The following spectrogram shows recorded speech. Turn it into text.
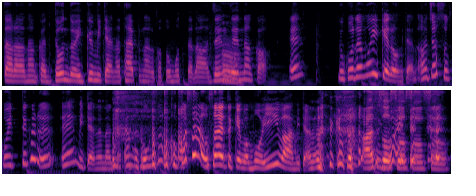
たらなんかどんどん行くみたいなタイプなのかと思ったら全然なんか、え？どこでもいいけどみたいな。あじゃあそこ行ってくる？え？みたいな。なんかえもうここさ ここさえ押さえとけばもういいわみたいな。なんかさあそうそうそうそう。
